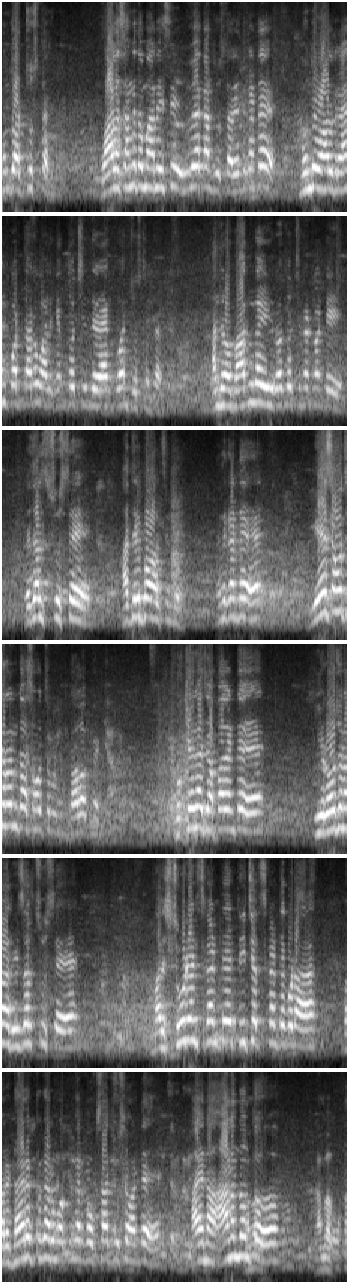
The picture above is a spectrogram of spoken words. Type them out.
ముందు అది చూస్తారు. వాళ్ళ సంగతి మానేసి వివేకాన్ని చూస్తారు. ఎందుకంటే ముందు వాళ్ళు ర్యాంక్ కొడతారు వాళ్ళకి ఎంత వచ్చింది ర్యాంకు అని చూస్తుంటారు. అందులో భాగంగా ఈ రోజు వచ్చినటువంటి రిజల్ట్స్ చూస్తే అదిరిపోవాల్సిందే. ఎందుకంటే ఏ సంవత్సరానికి ఆ సంవత్సరం డెవలప్మెంట్ ముఖ్యంగా చెప్పాలంటే ఈ రోజున రిజల్ట్స్ చూస్తే మరి స్టూడెంట్స్ కంటే టీచర్స్ కంటే కూడా మరి డైరెక్టర్ గారు మొత్తం కనుక ఒకసారి చూసామంటే ఆయన ఆనందంతో ఒక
